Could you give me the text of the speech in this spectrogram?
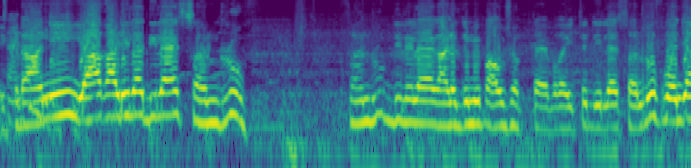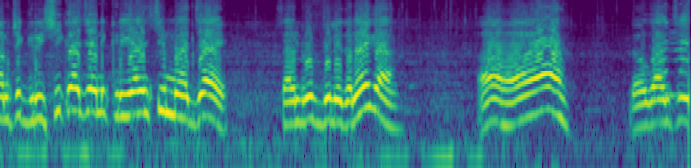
इकडे आणि या गाडीला दिलाय सनरूफ सनरूफ दिलेला आहे गाडी तुम्ही पाहू शकताय बघा इथे दिलाय सनरूफ म्हणजे आमची ग्रिशिकाची आणि क्रियांची मजा आहे. सनरूफ दिले तर नाही का? हा दोघांची.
